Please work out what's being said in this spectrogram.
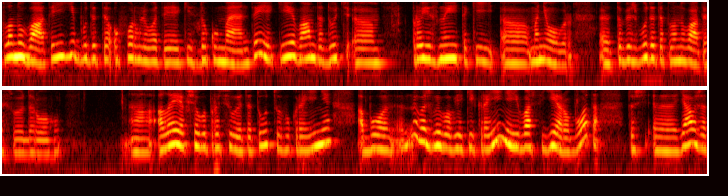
планувати її, будете оформлювати якісь документи, які вам дадуть е, проїзний такий е, маневр. Е, Тобі ж будете планувати свою дорогу. Але якщо ви працюєте тут, в Україні, або неважливо в якій країні, і у вас є робота, то ж е, я вже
